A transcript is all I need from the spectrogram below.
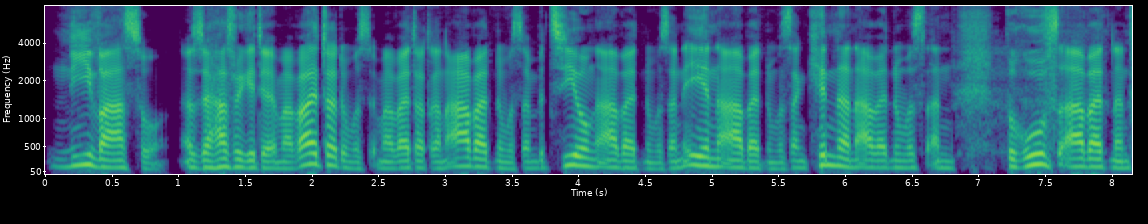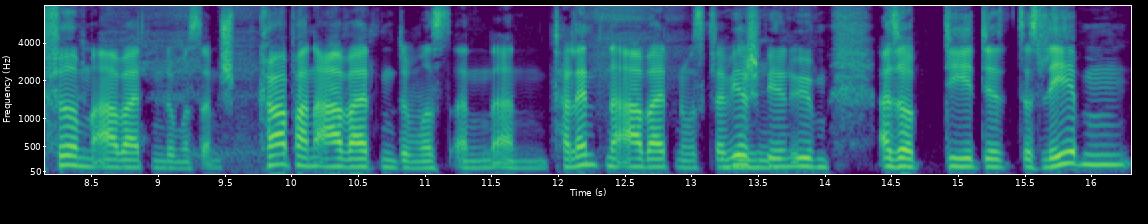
nie war es so. Also der Hassel geht ja immer weiter, du musst immer weiter dran arbeiten, du musst an Beziehungen arbeiten, du musst an Ehen arbeiten, du musst an Kindern arbeiten, du musst an Berufsarbeiten, an Firmen arbeiten, du musst an Körpern arbeiten, du musst an, an Talenten arbeiten, du musst Klavierspielen mhm. üben. Also die, die, das Leben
